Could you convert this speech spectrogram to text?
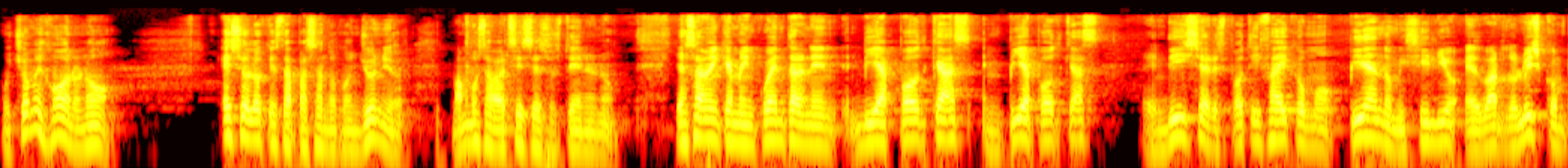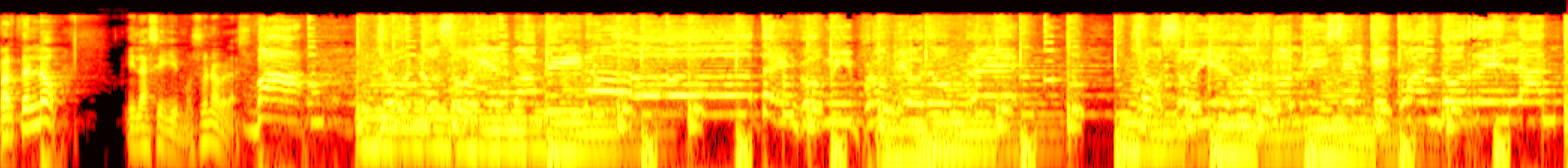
Mucho mejor, ¿o no? Eso es lo que está pasando con Junior. Vamos a ver si se sostiene o no. Ya saben que me encuentran en vía podcast, en vía podcast en Deezer, Spotify como Pidan Domicilio Eduardo Luis. Compártanlo y la seguimos. Un abrazo. Yo no soy el bambino, tengo mi propio nombre. Yo soy Eduardo Luis, el que cuando relata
